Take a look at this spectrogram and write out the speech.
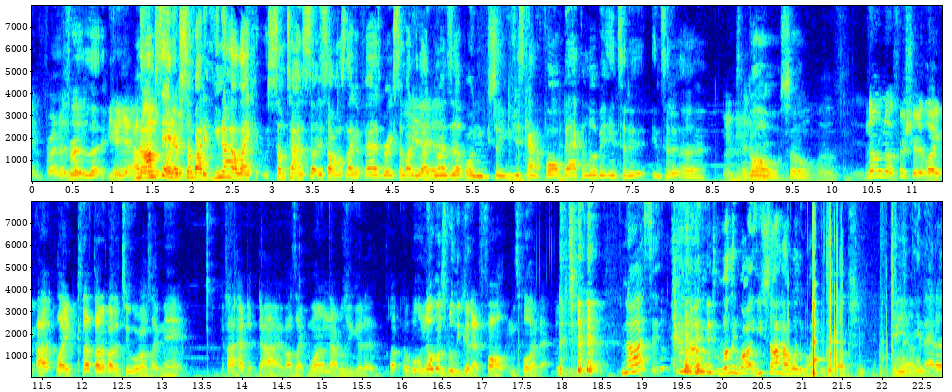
in front of For, the. like- Yeah, yeah, No, I'm I'm saying saying if somebody, you know how like sometimes it's almost like a fast break. Somebody like Yeah. runs up on you, so you just kind of fall back a little bit into the into the. uh mhm. goal, so- no, no, for sure. Like I like, cause I thought about it too, where I was like, man, if I had to dive, I was like, one, I'm not really good at. Uh, well, no one's really good at falling. Let's pull it like that. No, I said you know Willy Wonka. You saw how Willy Wonka did that shit in, the, in that uh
